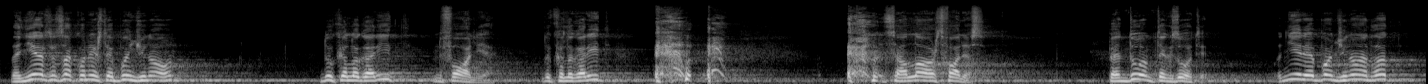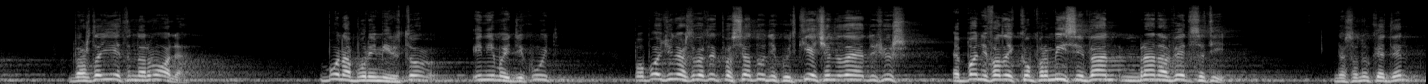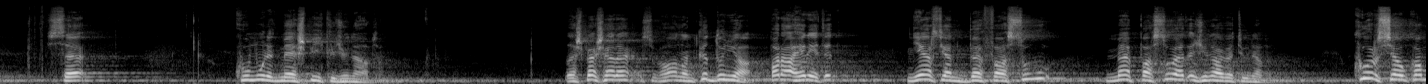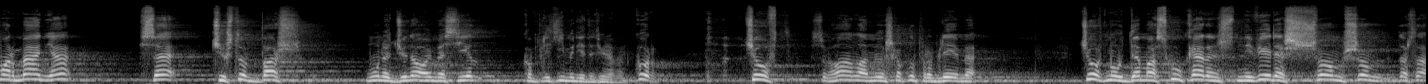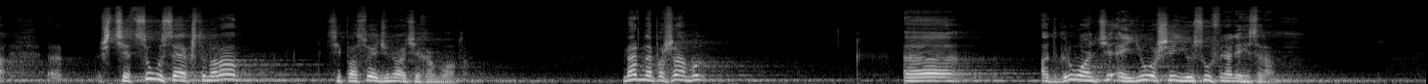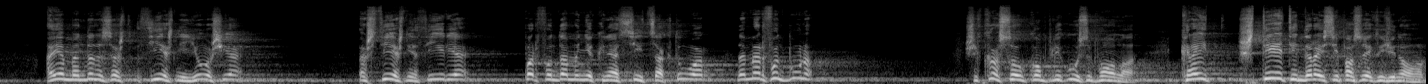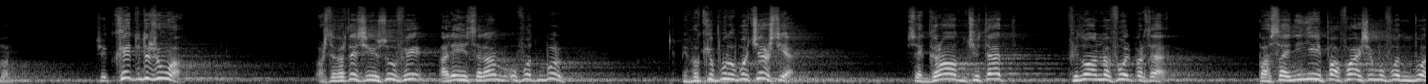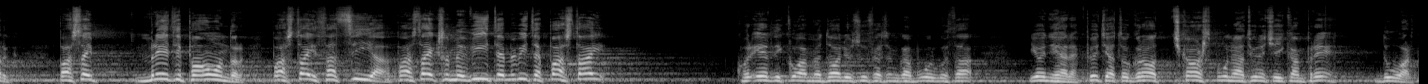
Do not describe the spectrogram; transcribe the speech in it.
Dhe njerëzit zakonisht e bëjnë gjynahun duke llogarit në falje, duke llogarit se Allahu është falës. Pendohem tek Zoti. Dhe njeriu e bën gjynahun dhe thotë vazhdoj jetën normale. Bona burrë i mirë, t'i nimoj dikujt, po boj gjynah është e vërtetë, po s'ia du dikujt të keqen dhe diqysh e bën një farë kompromisi mrena vetes së tij. Ndërsa nuk e din se ku mundet me e shpi ky gjynah. Dhe shpeshherë, subhanallah, në këtë dunja, para ahiretit, njerëz janë befasu me pasojat e gjynaheve të tyne. Kurrë s'ua ka marrë menja, se që kështu bash mundet gjynahi me sjell komplikim në jetën e tyne kur qoftë subhanallah me u shkaktu probleme qoftë me u demasku deri në nivele shumë shumë do të thotë shqetësuese e kështu me radhë si pasojë e gjynahut që e kanë bërë Merreni për shambull Atë gruan që e joshi Jusufin a.s. Ajo mendonte se është thjesht një joshje, është thjesht një thirrje, përfundon me një kënaqësi të caktuar dhe merr fund puna. Shiko sa u kompliku subhanallah. Krejt shteti ndërroi si pasojë e këtij gjynahu apo. Krejt u ndryshua. Është e vërtetë se Jusufi alayhi salam u fut në burg. Mirëpo kjo punë u bo çështje. Se gratë në qytet filluan me fol për të. Pastaj një njeri i pafajshëm u fut në burg. Pastaj mbreti pa ondërr, pastaj thatësia, pastaj kështu me vite, me vite pastaj kur erdhi koha me dalë Jusuf alejhi selam nga burgu tha, jo një herë, pyeti ato gratë çka është puna e atyne që i kanë pre duart.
